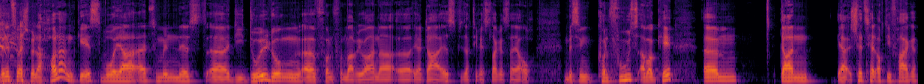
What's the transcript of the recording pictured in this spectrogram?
wenn du zum Beispiel nach Holland gehst, wo ja äh, zumindest äh, die Duldung äh, von, von Marihuana äh, ja da ist, wie gesagt, die Rechtslage ist da ja auch ein bisschen konfus, aber okay, ähm, dann ja, stellt sich halt auch die Frage,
